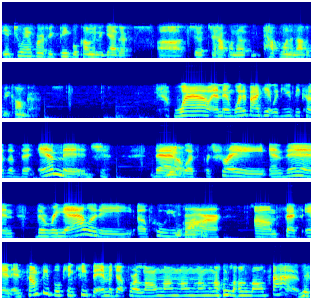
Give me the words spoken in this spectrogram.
If two imperfect people coming together, uh, to to help one help one another become better. Wow. And then what if I get with you because of the image that Yeah. was portrayed and then the reality of who you Exactly. are um, sets in? And some people can keep the image up for a long, long, long, long, long, long, long time.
